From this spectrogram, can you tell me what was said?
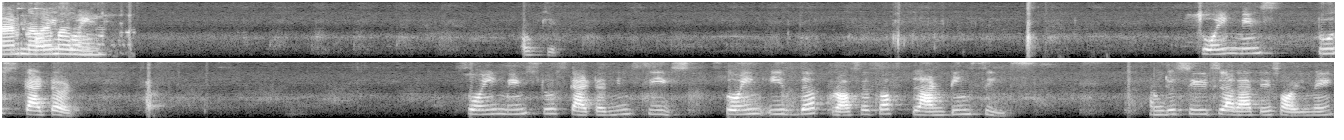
Ma'am, no, What is Sowing means to scatter. Sowing means to scatter means seeds. Sowing is the process of planting seeds. हम जो सीड्स लगाते हैं सॉइल में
